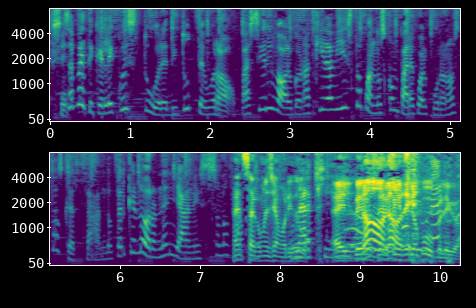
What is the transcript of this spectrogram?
Sapete che le questure di tutta Europa si rivolgono a chi l'ha visto quando scompare qualcuno, non sto scherzando, perché loro negli anni si sono fatti... Pensa come siamo Un ridotti. archivio. È il vero No, no, servizio devi- pubblico.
